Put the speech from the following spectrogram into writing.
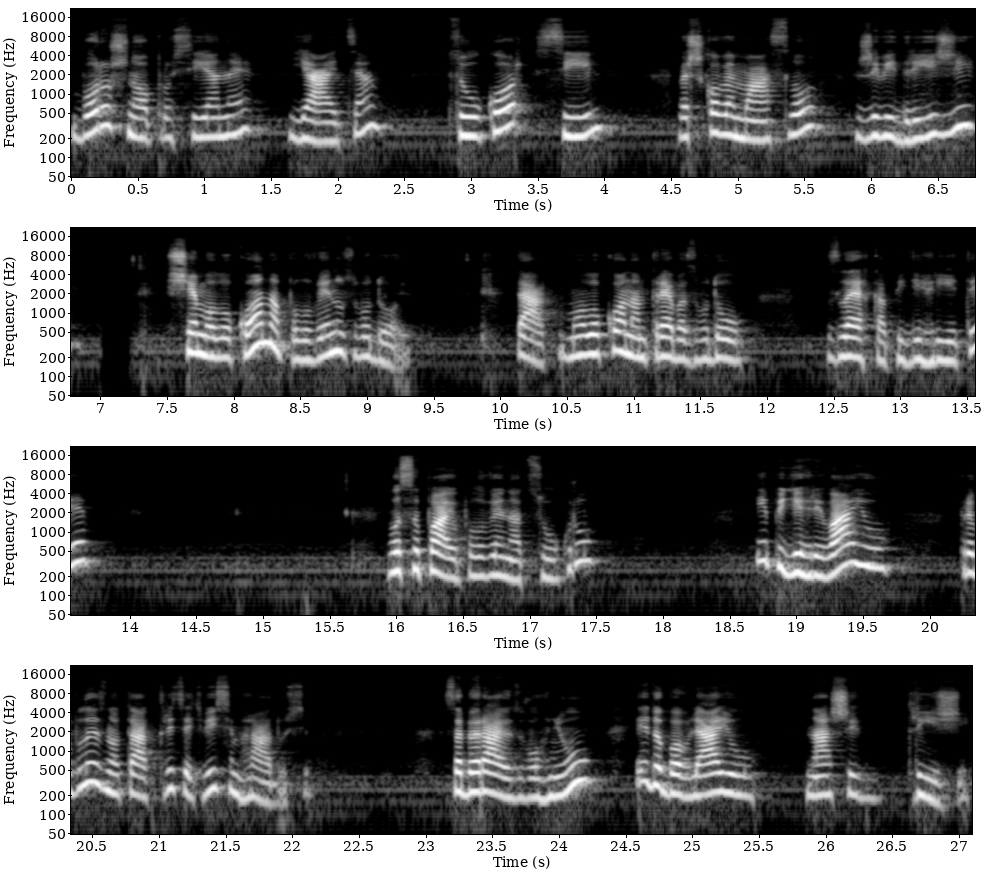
борошно просіяне, яйця, цукор, сіль, вершкове масло, живі дріжджі, ще молоко наполовину з водою. Так, молоко нам треба з водою злегка підігріти. Висипаю половину цукру і підігріваю приблизно так 38 градусів. Забираю з вогню і додаю наші дріжджі.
